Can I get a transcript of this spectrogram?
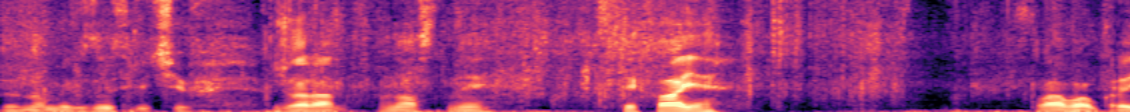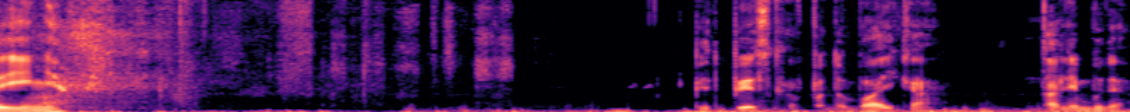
До нових зустрічей. Жара у нас не стихає. Слава Україні! Підписка, вподобайка. Далі буде.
